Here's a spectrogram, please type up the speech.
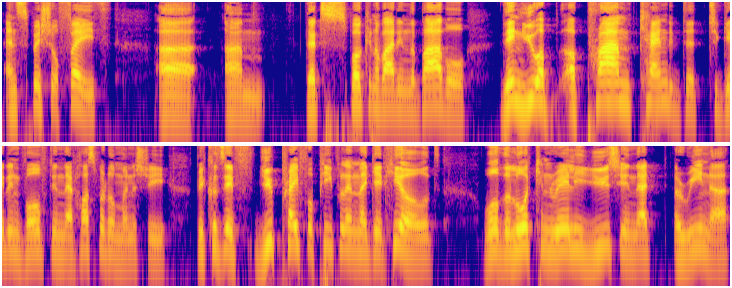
and special faith uh, um, that's spoken about in the Bible, then you are a prime candidate to get involved in that hospital ministry because if you pray for people and they get healed, well, the Lord can really use you in that arena.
